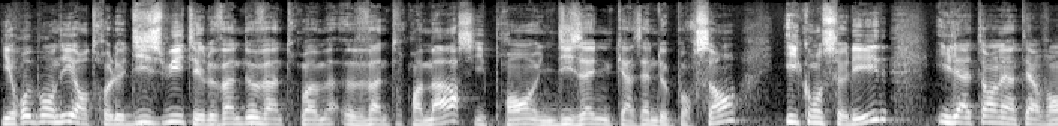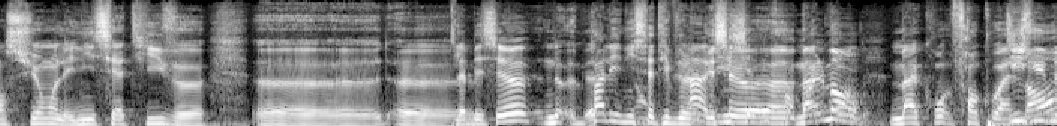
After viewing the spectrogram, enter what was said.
Il rebondit entre le 18 et le 22-23 euh, mars, il prend une dizaine, une quinzaine de pourcents, il consolide, il attend l'intervention, l'initiative... Euh, euh, la BCE Pas l'initiative de la ah, BCE, Macron, Macron, franco-allemand.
